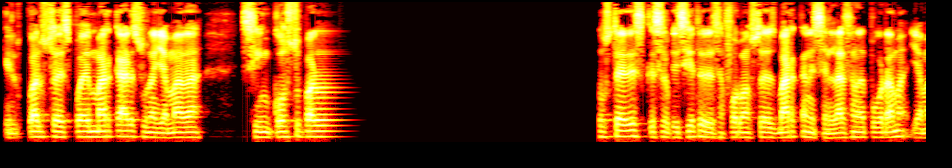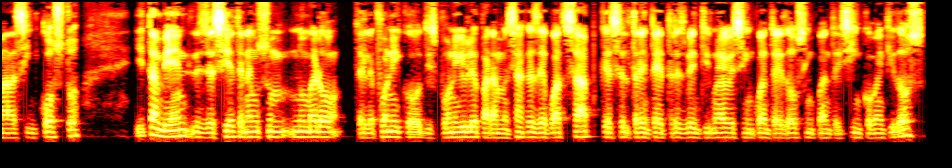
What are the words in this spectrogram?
en el cual ustedes pueden marcar, es una llamada sin costo para ustedes, que es el 17, de esa forma ustedes marcan y se enlazan al programa, llamada sin costo. Y también les decía, tenemos un número telefónico disponible para mensajes de WhatsApp, que es el 33 29 52 55 22.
